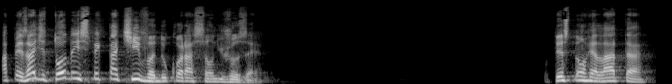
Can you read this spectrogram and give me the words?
apesar de toda a expectativa do coração de José. O texto não relata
